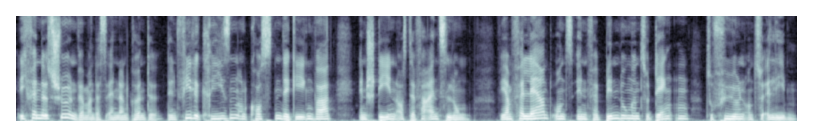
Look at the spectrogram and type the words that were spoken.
Ich fände es schön, wenn man das ändern könnte, denn viele Krisen und Kosten der Gegenwart entstehen aus der Vereinzelung, wir haben verlernt, uns in Verbindungen zu denken, zu fühlen und zu erleben.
